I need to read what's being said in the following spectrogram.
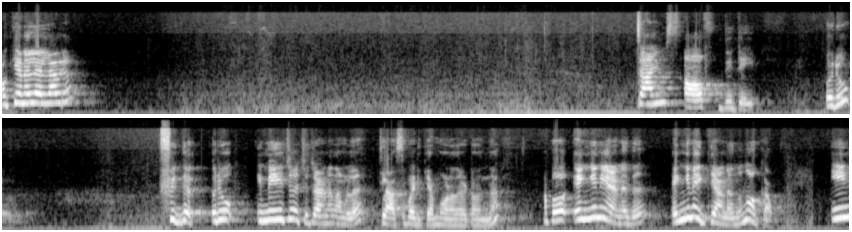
ഓക്കെ ആണല്ലോ എല്ലാവരും? ടൈംസ് ഓഫ് ദി ഡേ ഒരു ഫിഗർ ഒരു ഇമേജ് വെച്ചിട്ടാണ് നമ്മൾ ക്ലാസ് പഠിക്കാൻ പോണത് കേട്ടോ ഇന്ന്. അപ്പോൾ എങ്ങനെയാണിത്? എങ്ങനെയൊക്കെയാണെന്ന് നോക്കാം. ഇൻ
